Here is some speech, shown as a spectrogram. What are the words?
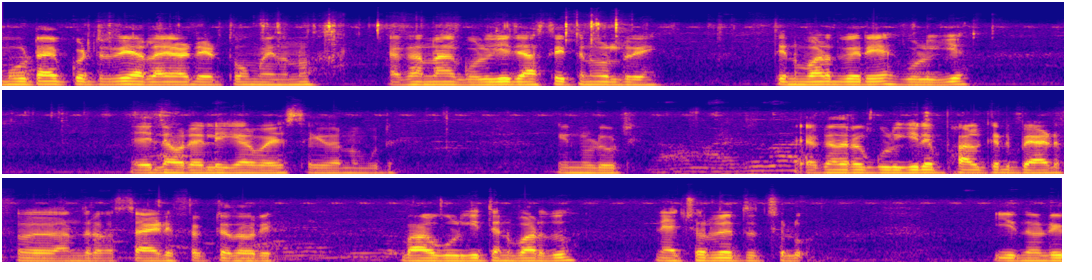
ಮೂರು ಟೈಪ್ ಕೊಟ್ಟಿರಿ, ಎಲ್ಲ ಎರಡು ಎರಡು ತೊಗೊಂಬಂದನು ಯಾಕಂದ್ರೆ ನಾ ಗುಳಿಗೆ ಜಾಸ್ತಿ ತಿನ್ನೋಲ್ರಿ. ತಿನ್ನಬಾರ್ದು ಬೇರೆ ಗುಳಿಗೆ. ಎಲ್ಲಿ ಎಲ್ಲಿಗೆ ಯಾರು ವಯಸ್ಸಾಗಿದಾರೆ ನಮ್ಗೆ ಇನ್ನು ನೋಡಿವ್ರಿ ಯಾಕಂದ್ರೆ ಗುಳಿಗೆಲೆ ಭಾಳ ಕಡೆ ಬ್ಯಾಡ್ ಅಂದ್ರೆ ಸೈಡ್ ಎಫೆಕ್ಟ್ ಅದಾವೆ ರೀ ಭಾಳ ಗುಳಿಗೆ ತಿನ್ನಬಾರ್ದು ನ್ಯಾಚುರಲ್ ಇರ್ತದೆ ಚಲೋ. ಈಗ ನೋಡಿ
